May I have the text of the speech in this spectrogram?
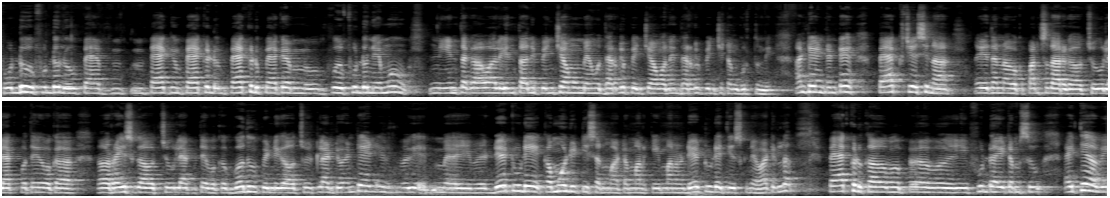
ఫుడ్ ఫుడ్డులు ప్యా ప్యాక్ ప్యాకెడ్ ప్యాకెడ్ ప్యాకె ఫుడ్నేమో ఇంత కావాలి ఇంత అని పెంచాము మేము ధరలు పెంచాము అని ధరలు పెంచడం గుర్తుంది. అంటే ఏంటంటే ప్యాక్ చేసిన ఏదన్నా ఒక పంచదార కావచ్చు లేకపోతే ఒక రైస్ కావచ్చు లేకపోతే ఒక గోధుమ పిండి కావచ్చు ఇట్లాంటివి అంటే డే టు డే కమోడిటీస్ అనమాట మనకి. మనం డే టు డే తీసుకునే వాటిల్లో ప్యాక్డ్ కా ఈ ఫుడ్ ఐటమ్స్ అయితే అవి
